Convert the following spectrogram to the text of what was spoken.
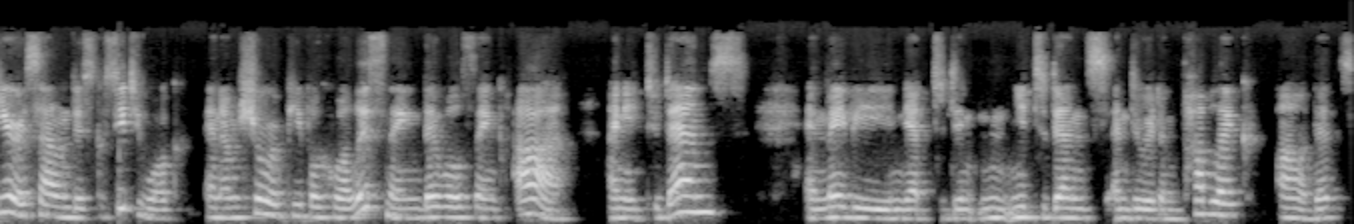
hear Silent Disco City Walk, and I'm sure people who are listening, they will think, ah, I need to dance, and maybe need to need to dance and do it in public. Oh, that's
